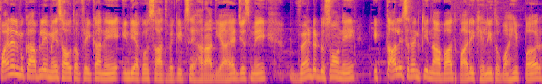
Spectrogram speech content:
फाइनल मुकाबले में साउथ अफ्रीका ने इंडिया को सात विकेट से हरा दिया है, जिसमें वेंड डुसो ने 41 रन की नाबाद पारी खेली तो वहीं पर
